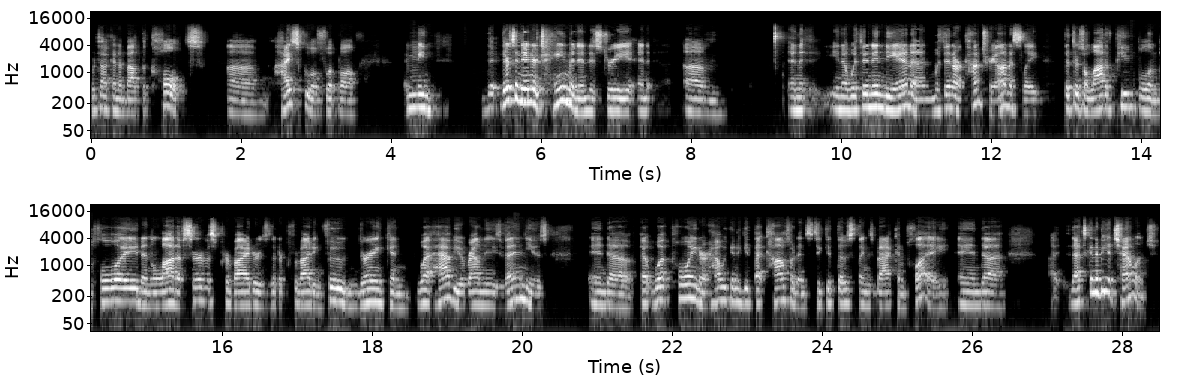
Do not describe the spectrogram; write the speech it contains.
We're talking about the Colts, um, high school football. I mean, th- there's an entertainment industry and um, and you know within indiana and within our country honestly that there's a lot of people employed and a lot of service providers that are providing food and drink and what have you around these venues. And uh, at what point or how are we going to get that confidence to get those things back in play? And uh, that's going to be a challenge.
